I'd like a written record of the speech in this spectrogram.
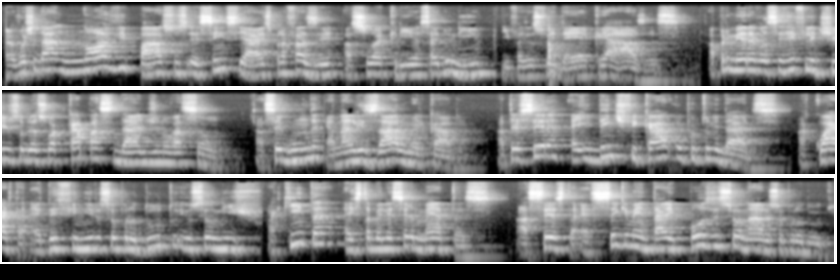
Eu vou te dar nove passos essenciais para fazer a sua cria sair do ninho e fazer a sua ideia criar asas. A primeira é você refletir sobre a sua capacidade de inovação. A segunda é analisar o mercado. A terceira é identificar oportunidades. A quarta é definir o seu produto e o seu nicho. A quinta é estabelecer metas. A sexta é segmentar e posicionar o seu produto.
